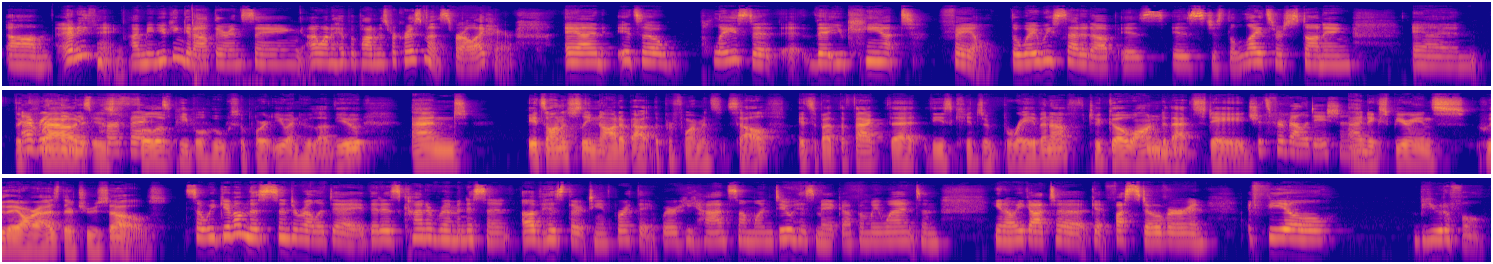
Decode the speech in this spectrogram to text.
um, anything. I mean, you can get out there and sing, I want a hippopotamus for Christmas for all I care. And it's a place that, that you can't fail. The way we set it up is, is just the lights are stunning and the everything crowd is is, perfect. full of people who support you and who love you and it's honestly not about the performance itself it's about the fact that these kids are brave enough to go onto Mhm. that stage it's for validation. and experience who they are as their true selves So we give him this Cinderella day that is kind of reminiscent of his 13th birthday, where he had someone do his makeup and we went and, you know, he got to get fussed over and feel beautiful.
